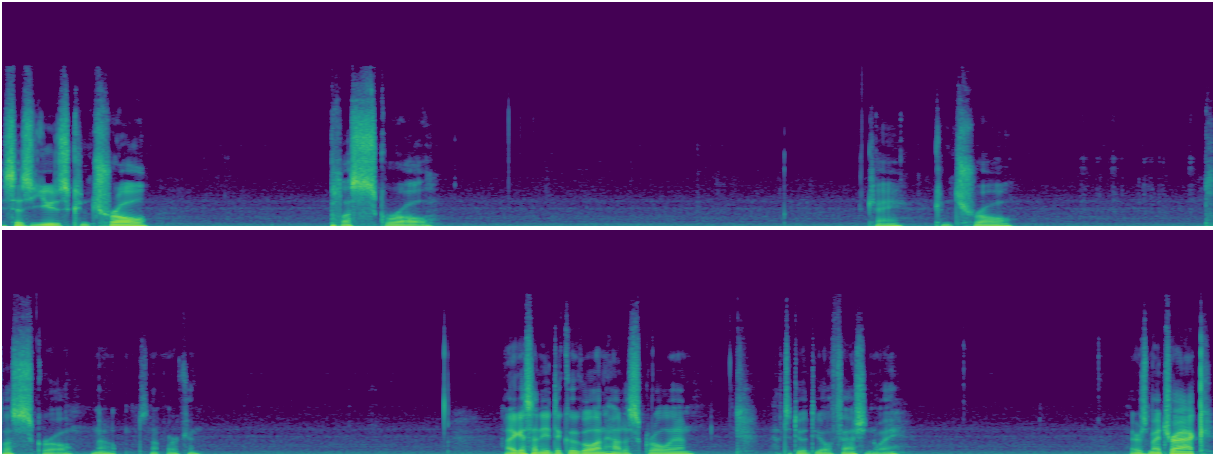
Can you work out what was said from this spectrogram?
it says use control plus scroll. Okay, control plus scroll. No, it's not working. I guess I need to Google on how to scroll in. have to do it the old fashioned way. There's my track.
